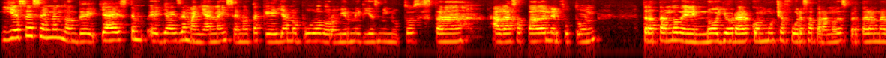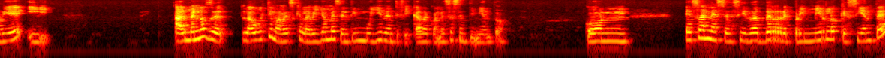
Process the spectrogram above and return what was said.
Y esa escena en donde ya es, eh, ya es de mañana y se nota que ella no pudo dormir ni 10 minutos, está agazapada en el futón, tratando de no llorar con mucha fuerza para no despertar a nadie y al menos de la última vez que la vi yo me sentí muy identificada con ese sentimiento, con esa necesidad de reprimir lo que sientes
